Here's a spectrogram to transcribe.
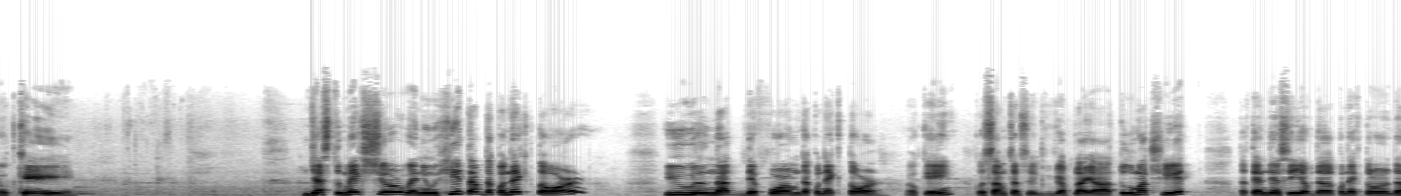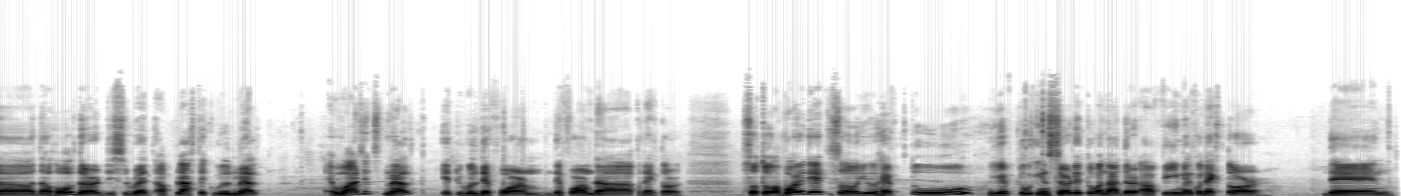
Okay. Just to make sure when you heat up the connector you will not deform the connector. Okay because sometimes if you apply uh, too much heat the tendency of the connector the the holder this red uh, plastic will melt and once it's melt it will deform deform the connector so to avoid it, so you have to you have to insert it to another uh, female connector. Then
